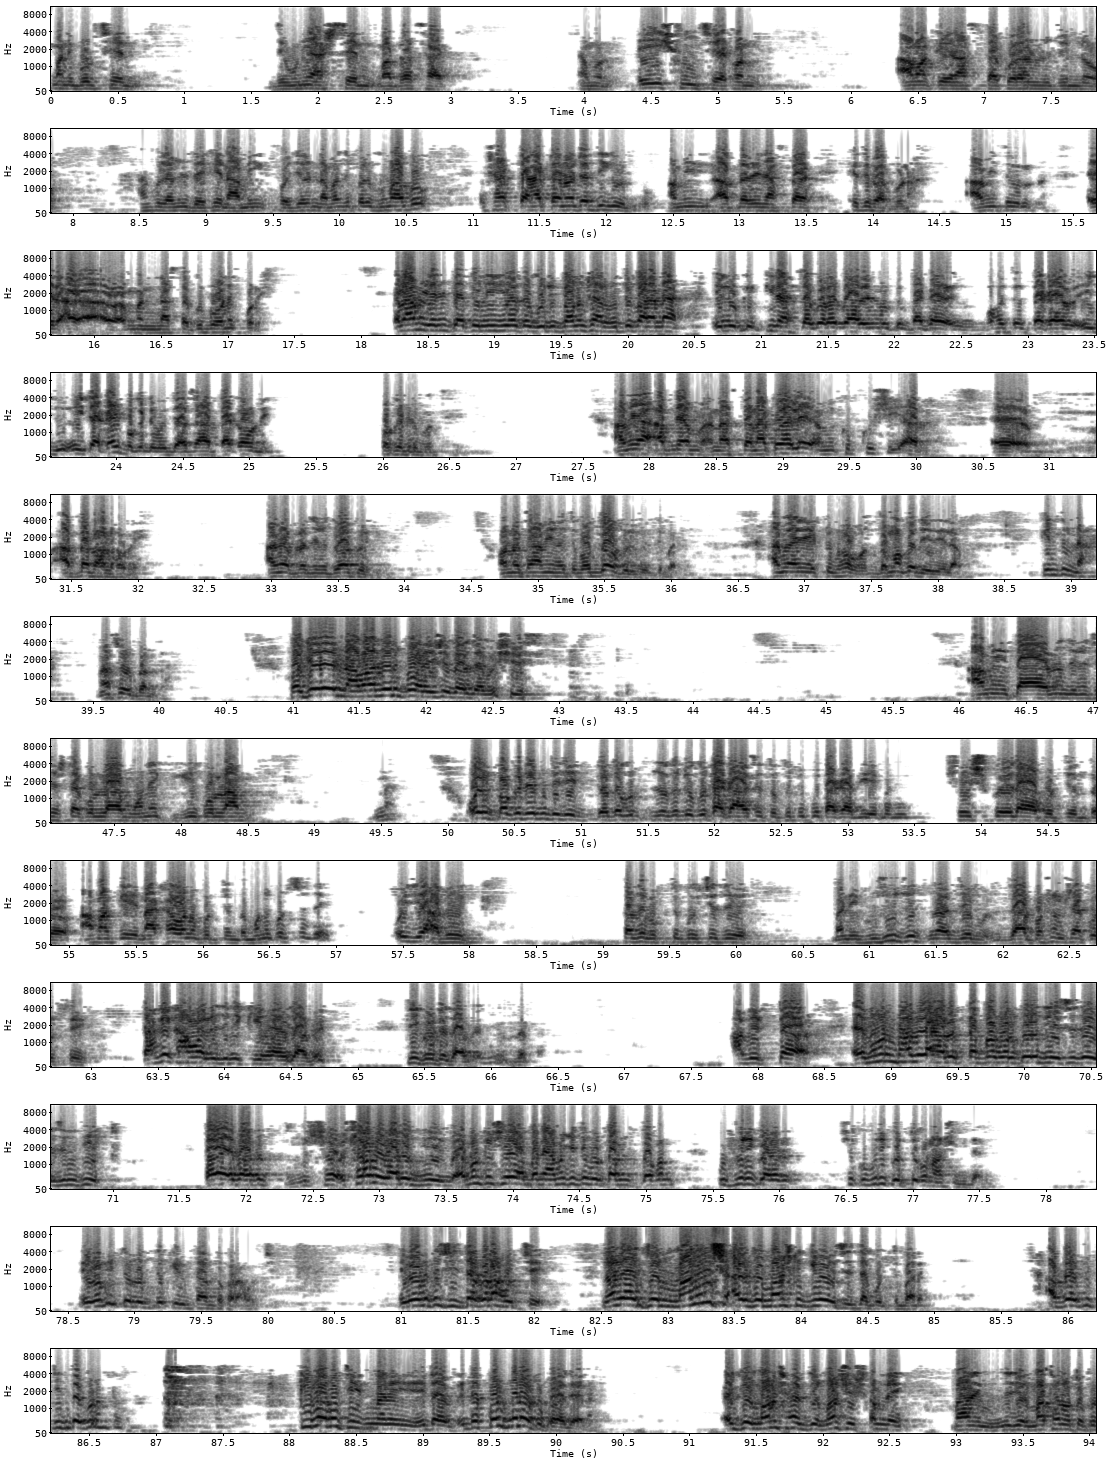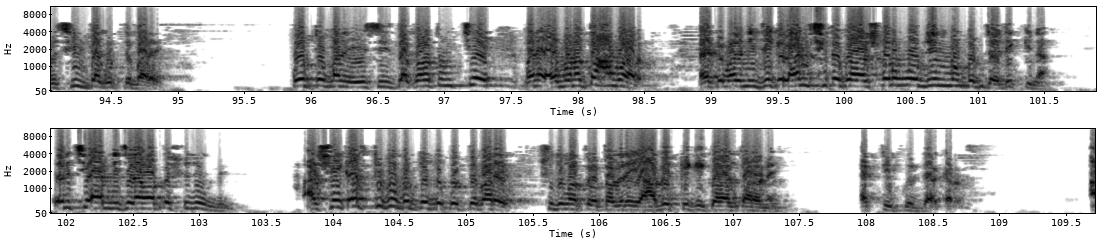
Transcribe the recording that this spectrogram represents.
মানে বলছেন যে উনি আসছেন মাদ্রাসায়। এমন, এই শুনছে এখন আমাকে নাস্তা করানোর জন্য। আমি বললাম যে দেখেন, আমি ফজরের নামাজের পরে ঘুমাবো, সাতটা আটটা নটার দিকে উঠবো। আমি আপনার এই নাস্তা খেতে পারব না। আমি তো মানে নাস্তা করব অনেক পরে। কারণ আমি জানি এত হয়তো গরিব মানুষ আর হতে পারে না। এই লোকে কি নাস্তা করাবে আর এই লোকের টাকা, হয়তো টাকা, এই টাকাই পকেটের মধ্যে আছে, আর টাকাও নেই। পকেটের মধ্যে। আমি, আপনি নাস্তা না করালে আমি খুব খুশি আর আপনার ভালো হবে। আমি আপনার জন্য দোয়া করি। অন্যথা আমি হয়তো বদয়া করে ফেলতে পারি। আমি একটু দমাকো দিয়ে দিলাম। কিন্তু না নাচর বান্ধা ফজরের নামাজের পর এসে দরজা বসিয়েছি। আমি তার জন্য চেষ্টা করলাম, অনেক ইয়ে করলাম, না? ওই পকেটের মধ্যে যে যতটুকু টাকা আছে, ততটুকু টাকা দিয়ে মানে শেষ করে দেওয়া পর্যন্ত, আমাকে না খাওয়ানো পর্যন্ত মনে করছে যে, ওই যে আবেগ তাদের বক্তব্য হচ্ছে যে মানে হুজুর যে যার প্রশংসা করছে, তাকে খাওয়ালে যিনি কি হয়ে যাবে, কি ঘটে যাবে আবেগটা এমন ভাবে আবেগটা প্রবল করে দিয়েছে যে জিন্দিক তারা এবার সব দিয়ে, এমনকি সে মানে আমি যদি বলতাম তখন কুফুরি করেন সে কুফুরি করতে কোনো অসুবিধা নেই। এভাবেই তো লোকদেরকে নির্ধান্ত করা হচ্ছে। এভাবে তো চিন্তা করা হচ্ছে। নাহলে একজন মানুষ আরেকজন মানুষকে কীভাবে চিন্তা করতে পারে? আপনি একটু চিন্তা করুন তো। কীভাবে মানে এটা এটা কল্পনা তো করা যায় না। একজন মানুষ একজন মানুষের সামনে মানে নিজের মাথা নত করে চিন্তা করতে পারে। করতে মানে এই চিন্তা করা তো হচ্ছে মানে অবনত হওয়ার। একেবারে নিজেকে লাঞ্ছিত করার সর্বনিম্ন পর্যায়ে, ঠিক কিনা? এর চেয়ে আর নিজের আমার তো সুযোগ নেই। আর সেই কাজটুকু পর্যন্ত করতে পারে শুধুমাত্র তাদের এই আবেগকে কি করার কারণে? অ্যাক্টিভ করে দেওয়ার কারণে।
